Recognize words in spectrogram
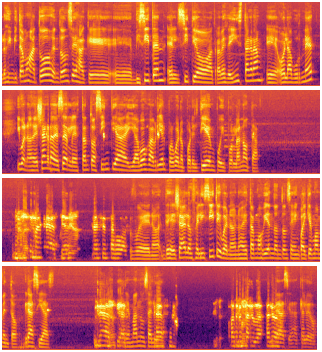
los invitamos a todos entonces a que eh, visiten el sitio a través de Instagram, eh, Hola Burnet. Y bueno, desde ya agradecerles tanto a Cintia y a vos, Gabriel, por bueno, por el tiempo y por la nota. Muchísimas gracias. Gracias a vos. Bueno, desde ya los felicito y bueno, nos estamos viendo entonces en cualquier momento. Gracias. Gracias. Les mando un saludo. Gracias. Otro saludo, hasta luego. Gracias, hasta luego.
